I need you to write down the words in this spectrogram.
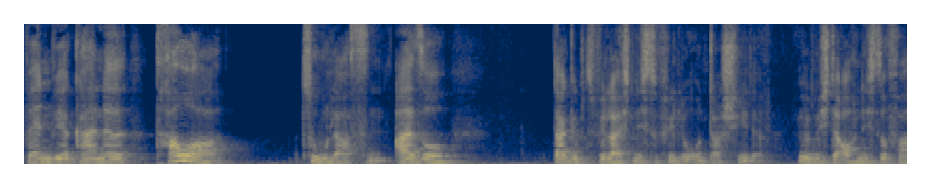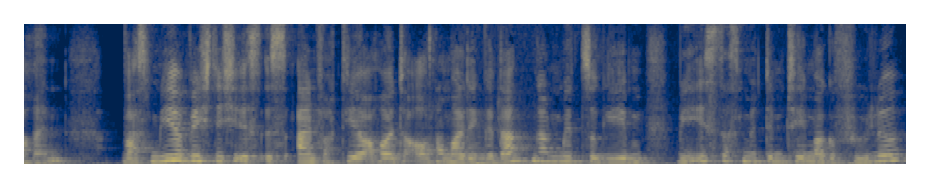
wenn wir keine Trauer zulassen. Also da gibt es vielleicht nicht so viele Unterschiede. Ich will mich da auch nicht so verrennen. Was mir wichtig ist, ist einfach dir heute auch nochmal den Gedankengang mitzugeben. Wie ist das mit dem Thema Gefühle?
